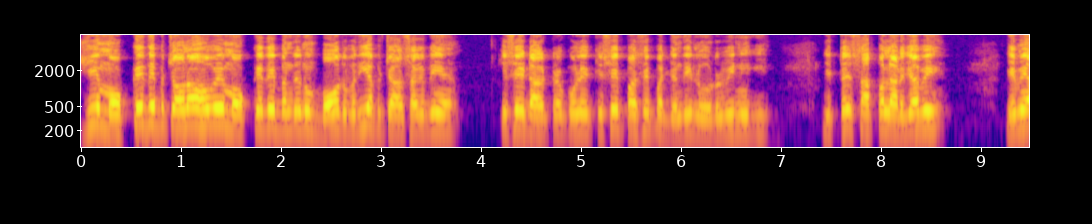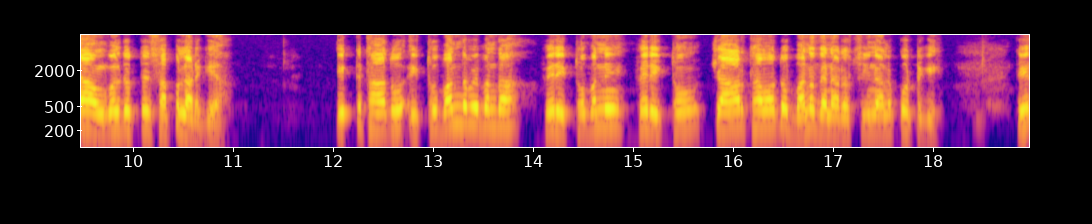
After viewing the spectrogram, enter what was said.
ਜੇ ਮੌਕੇ ਤੇ ਬਚਾਉਣਾ ਹੋਵੇ, ਮੌਕੇ ਤੇ ਬੰਦੇ ਨੂੰ ਬਹੁਤ ਵਧੀਆ ਬਚਾ ਸਕਦੇ ਆ ਕਿਸੇ ਡਾਕਟਰ ਕੋਲੇ ਕਿਸੇ ਪਾਸੇ ਭੱਜਣ ਦੀ ਲੋੜ ਵੀ ਨਹੀਂਗੀ ਜਿੱਥੇ ਸੱਪ ਲੜ ਜਾਵੇ, ਜਿਵੇਂ ਆ ਉਂਗਲ ਦੇ ਉੱਤੇ ਸੱਪ ਲੜ ਗਿਆ। ਇੱਕ ਥਾਂ ਤੋਂ ਇੱਥੋਂ ਬੰਨ ਦਵੇ ਬੰਦਾ, ਫਿਰ ਇੱਥੋਂ ਬੰਨੇ, ਫਿਰ ਇੱਥੋਂ ਚਾਰ ਥਾਵਾਂ ਤੋਂ ਬੰਨ ਦੇਣਾ ਰੱਸੀ ਨਾਲ ਘੁੱਟ ਕੇ। ਤੇ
